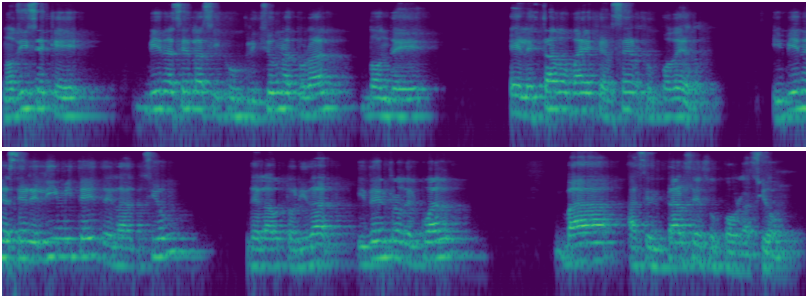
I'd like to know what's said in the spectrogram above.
nos dice que viene a ser la circunscripción natural donde el Estado va a ejercer su poder y viene a ser el límite de la acción de la autoridad y dentro del cual va a sentarse su población.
